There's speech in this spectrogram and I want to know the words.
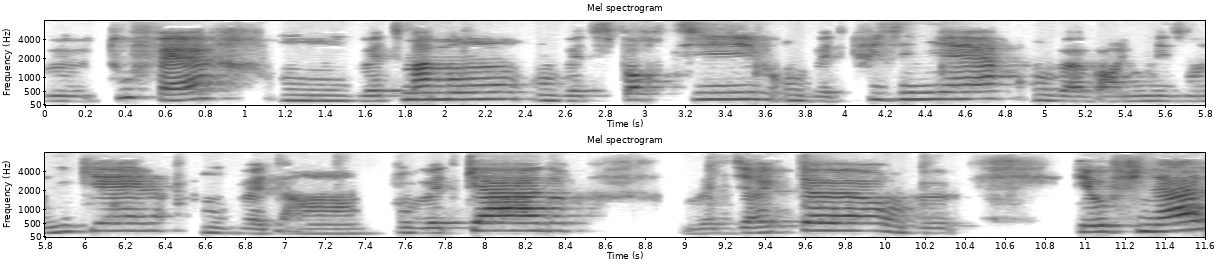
veut tout faire. On veut être maman on veut être sportive on veut être cuisinière on veut avoir une maison nickel on veut être un on veut être cadre on veut être directeur on veut et au final,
